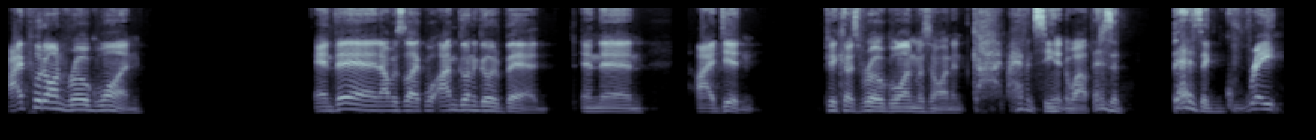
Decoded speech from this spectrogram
I put on Rogue One, and then I was like, "Well, I'm going to go to bed," and then I didn't because Rogue One was on, and God, I haven't seen it in a while. That is a that is a great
